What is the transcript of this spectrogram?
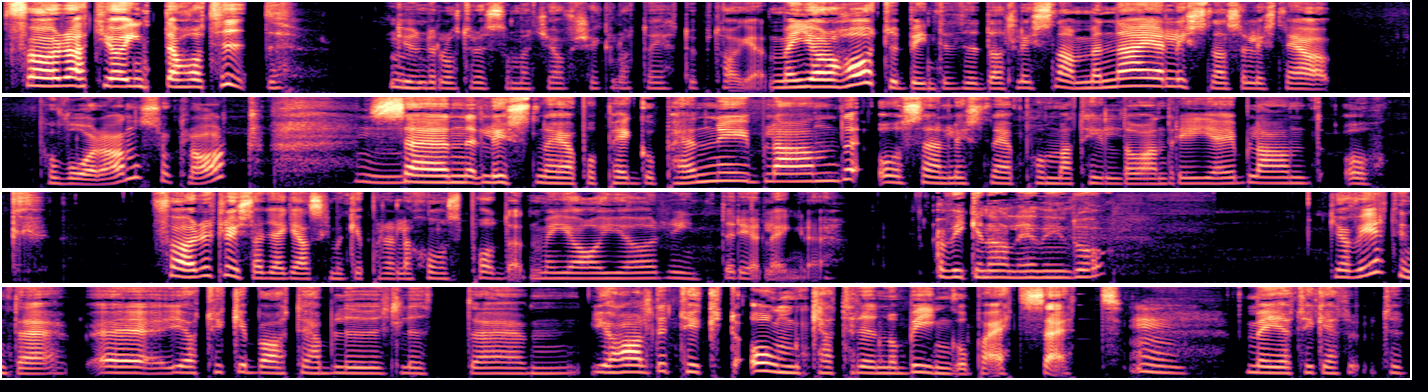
För att jag inte har tid. Gud, Mm. det låter det som att jag försöker låta jätteupptagen. Men jag har typ inte tid att lyssna. Men när jag lyssnar så lyssnar jag på våran såklart. Mm. Sen lyssnar jag på Peg och Penny ibland. Och sen lyssnar jag på Matilda och Andrea ibland. Och förut lyssnade jag ganska mycket på relationspodden. Men jag gör inte det längre. Av vilken anledning då? Jag vet inte. Eh, jag tycker bara att det har blivit lite... mm, Jag har alltid tyckt om Katrin och Bingo på ett sätt. Mm. Men jag tycker att typ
